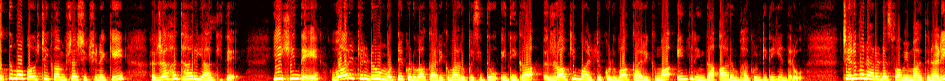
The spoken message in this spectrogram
ಉತ್ತಮ ಪೌಷ್ಟಿಕಾಂಶ ಶಿಕ್ಷಣಕ್ಕೆ ರಹದಾರಿಯಾಗಿದೆ. ಈ ಹಿಂದೆ ವಾರಕ್ಕೆರಡು ಮೊಟ್ಟೆ ಕೊಡುವ ಕಾರ್ಯಕ್ರಮ ರೂಪಿಸಿದ್ದು, ಇದೀಗ ರಾಗಿ ಮಾಲ್ಟ್ ಕೊಡುವ ಕಾರ್ಯಕ್ರಮ ಇಂದಿನಿಂದ ಆರಂಭಗೊಂಡಿದೆ ಎಂದರು. ಚೆಲುವನಾರಾಯಣಸ್ವಾಮಿ ಮಾತನಾಡಿ,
